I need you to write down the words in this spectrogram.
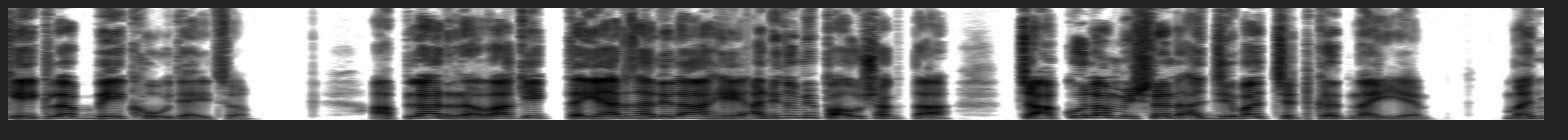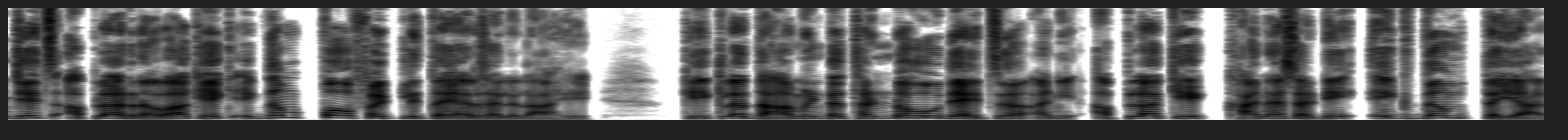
केकला बेक होऊ द्यायचं. आपला रवा केक तयार झालेला आहे आणि तुम्ही पाहू शकता चाकूला मिश्रण अजिबात चिटकत नाहीये. म्हणजेच आपला रवा केक एकदम परफेक्टली तयार झालेला आहे. केकला दहा मिनिटं थंड होऊ द्यायचं आणि आपला केक खाण्यासाठी एकदम तयार.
